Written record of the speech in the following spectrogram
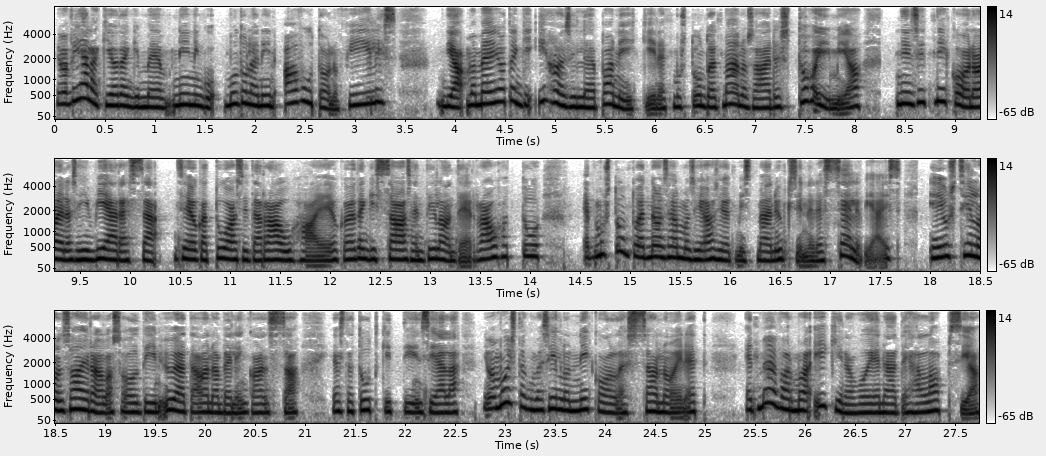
niin mä vieläkin jotenkin menen niin, niin kuin, mulla tulee niin avuton fiilis ja mä menen jotenkin ihan silleen paniikkiin, että musta tuntuu, että mä en osaa edes toimia. Niin sit Niko on aina siinä vieressä se, joka tuo sitä rauhaa ja joka jotenkin saa sen tilanteen rauhoittua. Et musta tuntuu, että ne on sellaisia asioita, mistä mä en yksin edes selviäisi. Ja just silloin sairaalassa oltiin yötä Anabelin kanssa ja sitä tutkittiin siellä. Niin mä muistan, kun mä silloin Nikolle sanoin, että että mä en varmaan ikinä voi enää tehdä lapsia,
